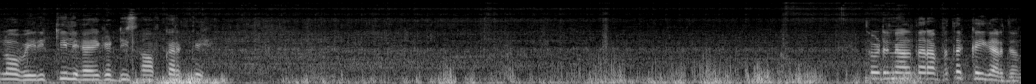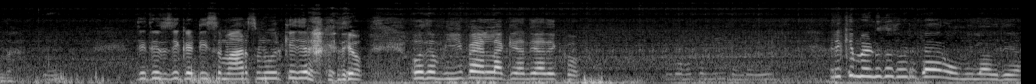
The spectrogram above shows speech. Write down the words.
ਲੋ ਬਈ ਰਿੱਕੀ ਲਿਆਏ ਗੱਡੀ ਸਾਫ਼ ਕਰਕੇ। ਤੁਹਾਡੇ ਨਾਲ ਤਾਂ ਰੱਬ ਧੱਕਾ ਹੀ ਕਰ ਜਾਂਦਾ। ਜਿੱਥੇ ਤੁਸੀਂ ਗੱਡੀ ਸਮਾਰ ਸਮੂਰ ਕੇ ਜੇ ਰੱਖਦੇ ਹੋ ਉਦੋਂ ਮੀਂਹ ਪੈਣ ਲੱਗ ਜਾਂਦੇ ਆ ਦੇਖੋ। ਰਿੱਕੀ ਮੈਨੂੰ ਤਾਂ ਤੁਹਾਡੇ ਟਾਇਰ ਉਵੇਂ ਹੀ ਲੱਗਦੇ ਆ।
